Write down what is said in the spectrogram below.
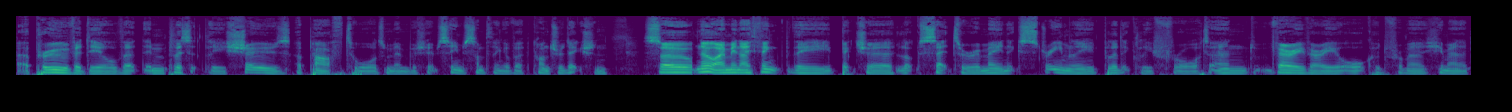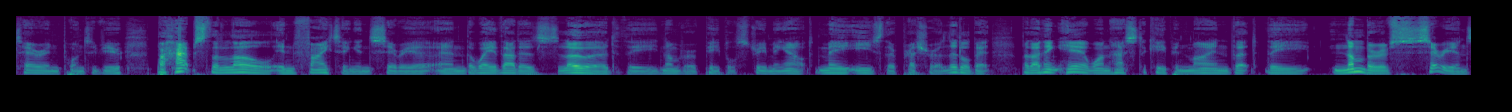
approve a deal that implicitly shows a path towards membership seems something of a contradiction. So, no, I mean, I think the picture looks set to remain extremely politically fraught and very, very awkward from a humanitarian point of view. Perhaps the lull in fighting in Syria and the way that has lowered the number of people streaming out may ease the pressure a little bit. But I think here one has to keep in mind that the number of Syrians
